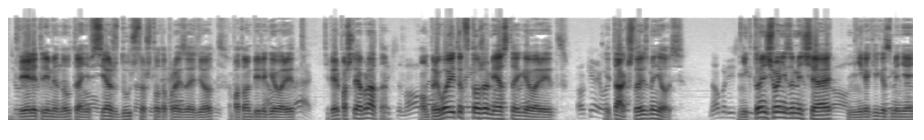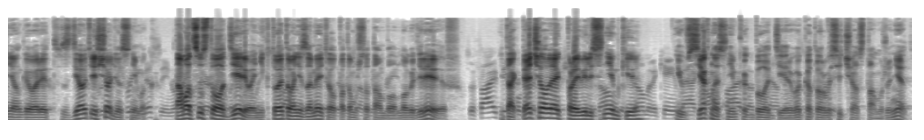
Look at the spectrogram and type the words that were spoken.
Две или три минуты, они все ждут, что что-то произойдет. А потом Билли говорит, теперь пошли обратно. Он приводит их в то же место и говорит, итак, что изменилось? Никто ничего не замечает, никаких изменений, он говорит, сделайте еще один снимок. Там отсутствовало дерево, никто этого не заметил, потому что там было много деревьев. Итак, пять человек проявили снимки, и у всех на снимках было дерево, которого сейчас там уже нет.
